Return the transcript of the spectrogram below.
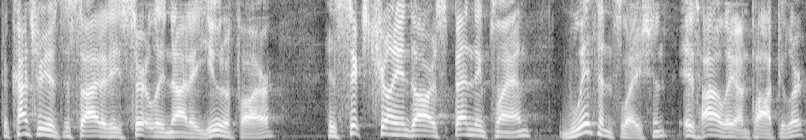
The country has decided he's certainly not a unifier. His $6 trillion spending plan with inflation is highly unpopular.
